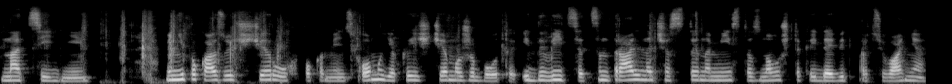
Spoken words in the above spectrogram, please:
на ці дні. Мені показують ще рух по Кам'янському, який ще може бути. І дивіться, центральна частина міста знову ж таки йде відпрацювання,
